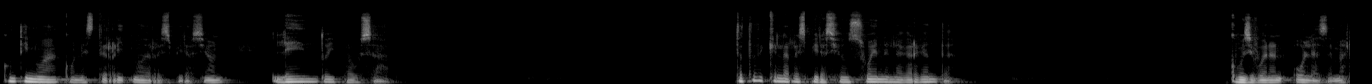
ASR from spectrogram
Continúa con este ritmo de respiración lento y pausado. Trata de que la respiración suene en la garganta, como si fueran olas de mar.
